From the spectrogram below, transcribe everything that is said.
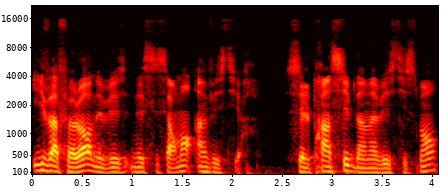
il va falloir nécessairement investir. C'est le principe d'un investissement.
